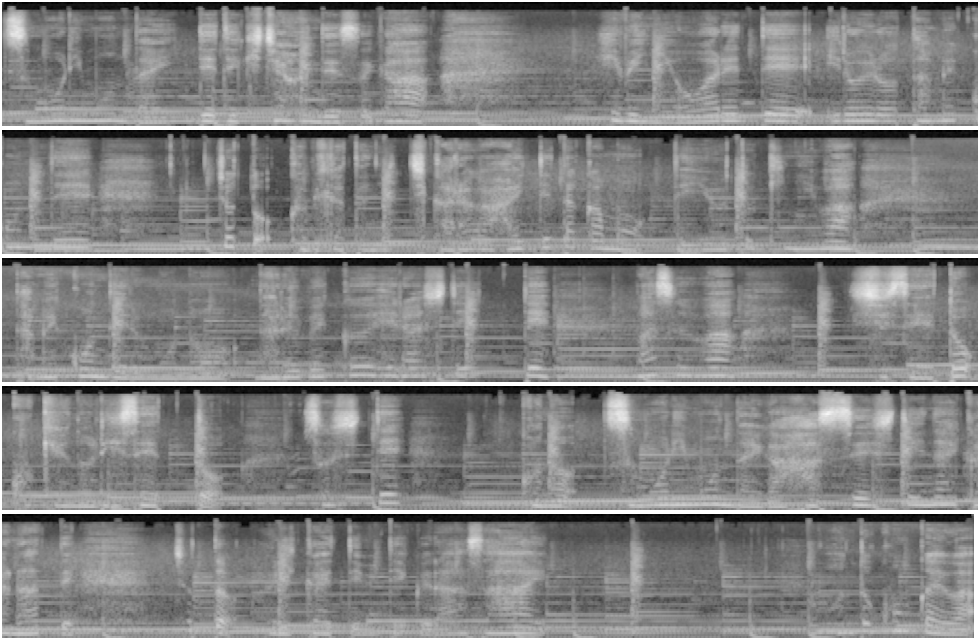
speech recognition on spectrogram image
つもり問題出てきちゃうんですが日々に追われていろいろ溜め込んでちょっと首肩に力が入ってたかもっていう時には溜め込んでるものをなるべく減らしていってまずは姿勢と呼吸のリセットそしてこの積もり問題が発生していないかなってちょっと振り返ってみてください。本当今回は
